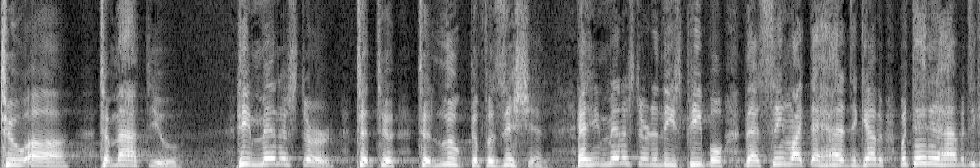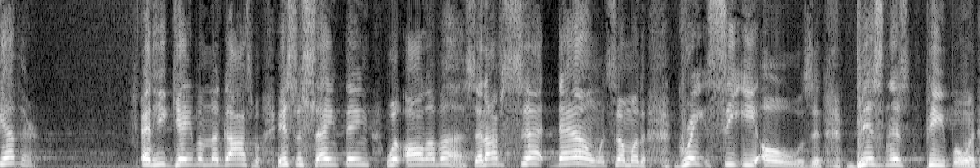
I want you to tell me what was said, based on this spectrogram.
to, uh, to Matthew. He ministered to, to, to Luke, the physician. And he ministered to these people that seemed like they had it together, but they didn't have it together and he gave them the gospel. It's the same thing with all of us. And I've sat down with some of the great CEOs and business people and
